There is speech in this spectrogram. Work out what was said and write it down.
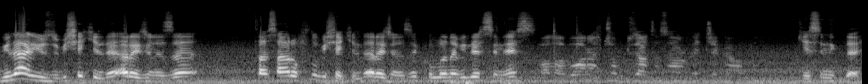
güler yüzlü bir şekilde aracınızı tasarruflu bir şekilde aracınızı kullanabilirsiniz. Valla bu araç çok güzel tasarruf edecek abi. Kesinlikle.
